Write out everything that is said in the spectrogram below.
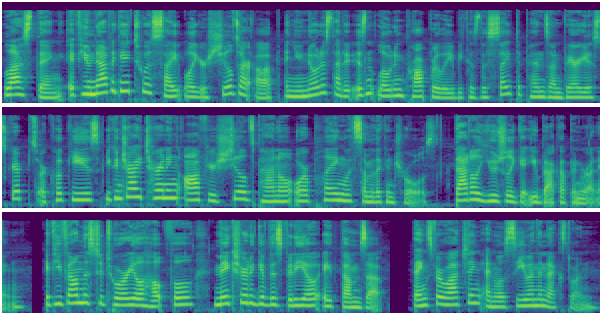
Last thing, if you navigate to a site while your shields are up and you notice that it isn't loading properly because the site depends on various scripts or cookies, you can try turning off your shields panel or playing with some of the controls. That'll usually get you back up and running. If you found this tutorial helpful, make sure to give this video a thumbs up. Thanks for watching and we'll see you in the next one.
